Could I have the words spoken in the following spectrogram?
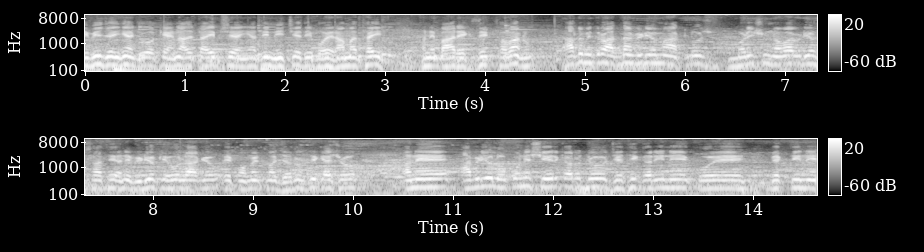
એવી જ અહીંયા જુઓ, કેનાલ ટાઈપ છે, અહીંયાથી નીચેથી ભોયરામાં થઈ અને બહાર એક્ઝિટ થવાનું. હા તો મિત્રો, આજના વિડીયોમાં આટલું જ. મળીશું નવા વીડિયો સાથે અને વીડિયો કેવો લાગ્યો એ કોમેન્ટમાં જરૂરથી કહેશો અને આ વીડિયો લોકોને શેર કરજો જેથી કરીને કોઈ વ્યક્તિને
